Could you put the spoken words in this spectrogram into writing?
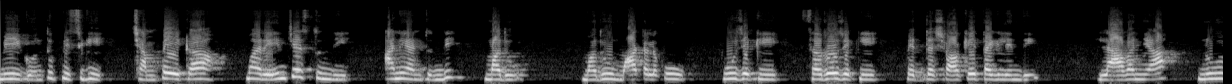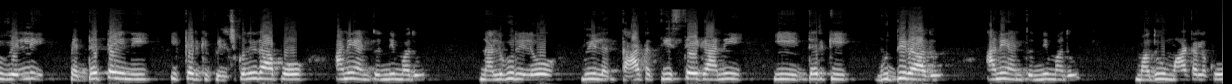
మీ గొంతు పిసిగి చంపేయక మరేం చేస్తుంది అని అంటుంది మధు. మధు మాటలకు పూజకి సరోజకి పెద్ద షాకే తగిలింది. లావణ్య నువ్వు వెళ్ళి పెద్దత్తయ్యని ఇక్కడికి పిలుచుకొని రాపో అని అంటుంది మధు. నలుగురిలో వీళ్ళ తాట తీస్తే గాని ఈ ఇద్దరికి బుద్ధి రాదు అని అంటుంది మధు. మధు మాటలకు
